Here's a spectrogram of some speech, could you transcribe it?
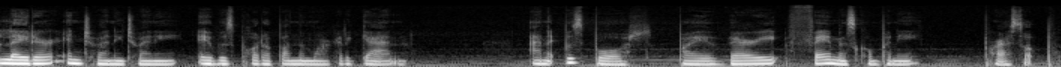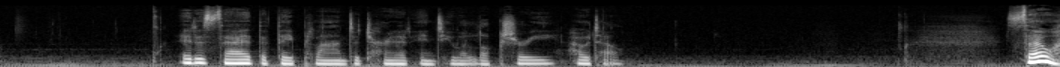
Later in 2020, it was put up on the market again, and it was bought by a very famous company, Press Up. It is said that they plan to turn it into a luxury hotel. So,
